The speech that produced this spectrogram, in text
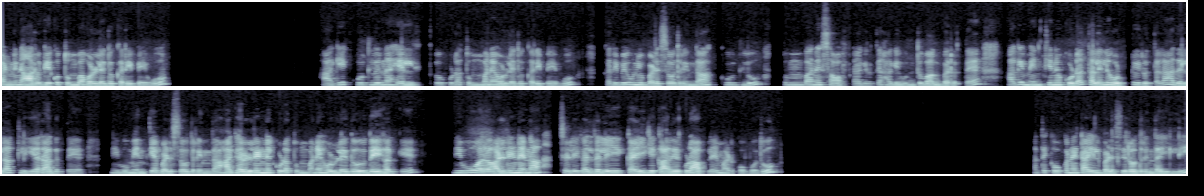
ಕಣ್ಣಿನ ಆರೋಗ್ಯಕ್ಕೂ ತುಂಬ ಒಳ್ಳೆಯದು ಕರಿಬೇವು. ಹಾಗೆ ಕೂದಲಿನ ಹೆಲ್ತ್ಗೂ ಕೂಡ ತುಂಬಾ ಒಳ್ಳೆಯದು ಕರಿಬೇವು. ಕರಿಬೇವು ನೀವು ಬಳಸೋದ್ರಿಂದ ಕೂದಲು ತುಂಬಾ ಸಾಫ್ಟಾಗಿರುತ್ತೆ ಹಾಗೆ ಉದ್ದವಾಗಿ ಬರುತ್ತೆ. ಹಾಗೆ ಮೆಂತ್ಯನೂ ಕೂಡ ತಲೆಯಲ್ಲಿ ಹೊಟ್ಟು ಇರುತ್ತಲ್ಲ, ಅದೆಲ್ಲ ಕ್ಲಿಯರ್ ಆಗುತ್ತೆ ನೀವು ಮೆಂತ್ಯ ಬಳಸೋದ್ರಿಂದ. ಹಾಗೆ ಹರಳೆಣ್ಣೆ ಕೂಡ ತುಂಬಾ ಒಳ್ಳೆಯದು ದೇಹಕ್ಕೆ. ನೀವು ಹರಳೆಣ್ಣೆನ ಚಳಿಗಾಲದಲ್ಲಿ ಕೈಗೆ, ಕಾಲಿಗೆ ಕೂಡ ಅಪ್ಲೈ ಮಾಡ್ಕೋಬೋದು. ಮತ್ತು ಕೋಕೋನಟ್ ಆಯಿಲ್ ಬಳಸಿರೋದ್ರಿಂದ ಇಲ್ಲಿ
